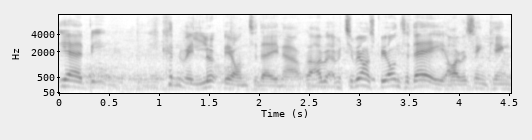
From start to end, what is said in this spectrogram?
yeah, be, you couldn't really look beyond today now. I mean, to be honest, beyond today, I was thinking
